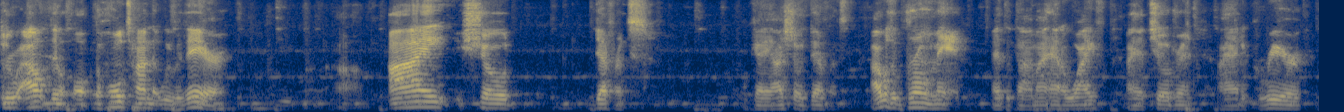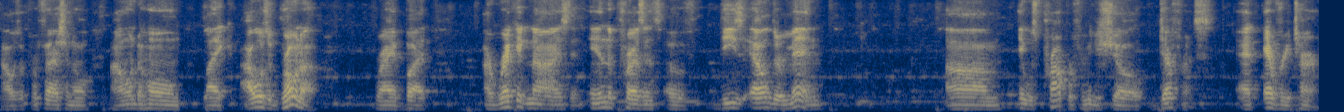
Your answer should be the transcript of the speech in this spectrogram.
throughout the the whole time that we were there, uh, I showed deference. Okay, I showed deference. I was a grown man at the time. I had a wife, I had children, I had a career, I was a professional, I owned a home. Like I was a grown up, right? But I recognized that in the presence of these elder men, um, it was proper for me to show deference at every turn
